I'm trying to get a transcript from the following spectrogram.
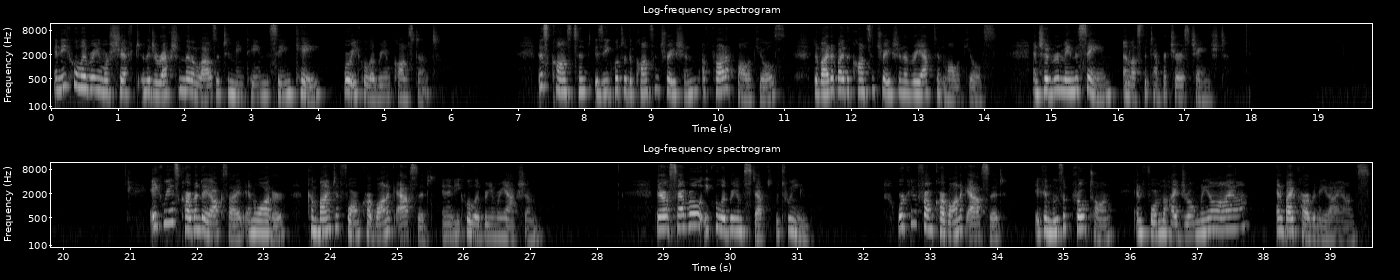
An equilibrium will shift in the direction that allows it to maintain the same K, or equilibrium constant. This constant is equal to the concentration of product molecules divided by the concentration of reactant molecules, and should remain the same unless the temperature is changed. Aqueous carbon dioxide and water combine to form carbonic acid in an equilibrium reaction. There are several equilibrium steps between. Working from carbonic acid, it can lose a proton and form the hydronium ion and bicarbonate ions.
